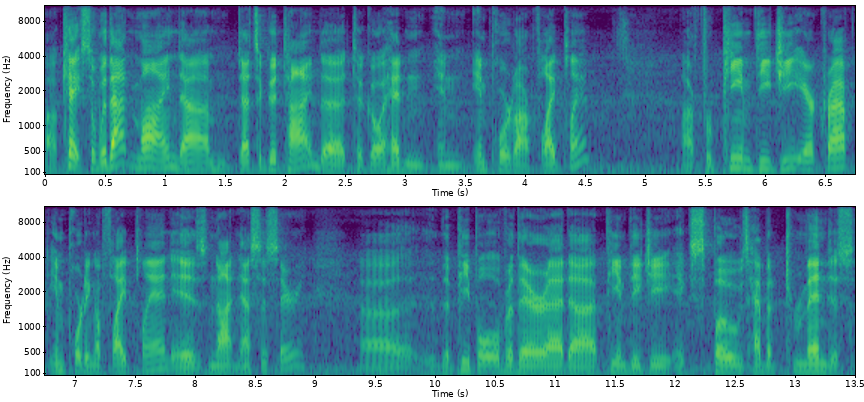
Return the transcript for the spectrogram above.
Okay, so with that in mind, um, that's a good time to, to go ahead and, and import our flight plan. Uh, for PMDG aircraft, importing a flight plan is not necessary. Uh, the people over there at uh, PMDG Expose have a tremendous,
